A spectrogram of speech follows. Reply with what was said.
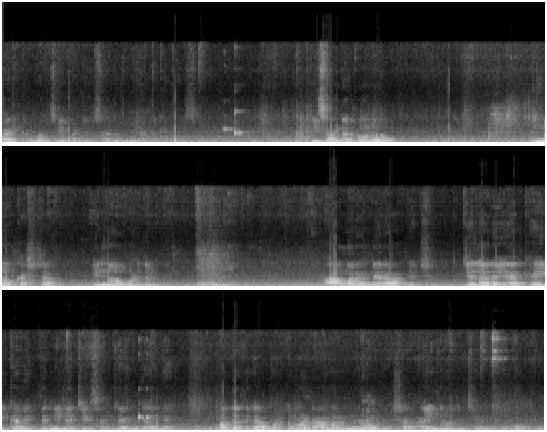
కార్యక్రమాలు చేపట్టిన సంగతి మీ అందరికీ తెలుసు ఈ సందర్భంలో ఎన్నో కష్టాలు ఎన్నో ఒడిదుడుకులు. ఆమర నిరాహార దీక్ష జిల్లాలో ఏకైక వ్యక్తి నేనే చేశాను. జగన్ గారికి మద్దతుగా మొట్టమొదటి ఆమర నిరాహార దీక్ష ఐదు రోజులు చేయడం జరిగింది.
